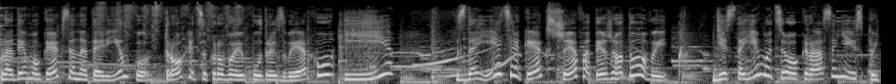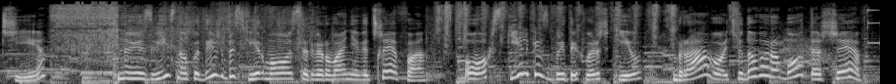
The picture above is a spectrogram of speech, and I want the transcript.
Кладемо кекси на тарілку, трохи цукрової пудри зверху і. Здається, кекс шефа теж готовий. Дістаємо цього красення із печі. Ну і звісно, куди ж без фірмового сервірування від шефа. Ох, скільки збитих вершків! Браво! Чудова робота, шеф!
